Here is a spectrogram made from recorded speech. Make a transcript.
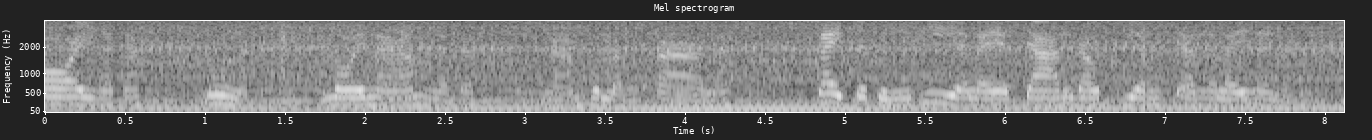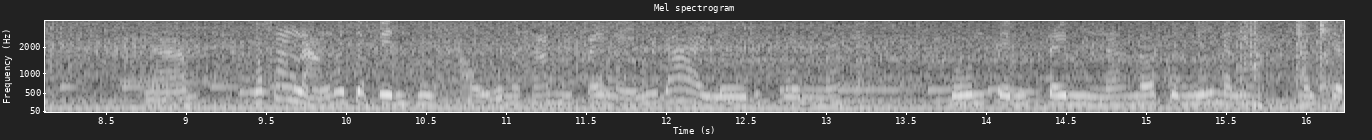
รอยนะคะนู่นอะรอยน้ำนะคะ น้ำบนหลังคานะใกล้จะถึงที่อะไรจานดาวเทียมจานอะไรนั่นน่ะ น้ำแล้วข้างหลังก็จะเป็นภูเขานะคะ มันไปไหนไม่ได้เลยทุกคนนะโดนเต็มเต็มนะแล้วตรงนี้มันมันจะ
